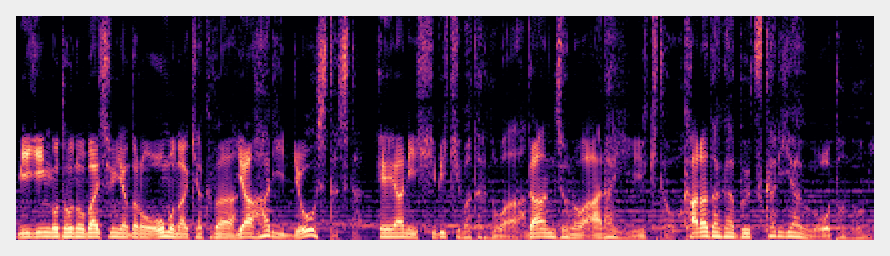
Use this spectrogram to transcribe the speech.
ミギンゴ島の売春宿の主な客はやはり漁師たちだ。部屋に響き渡るのは男女の荒い息と体がぶつかり合う音のみ。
